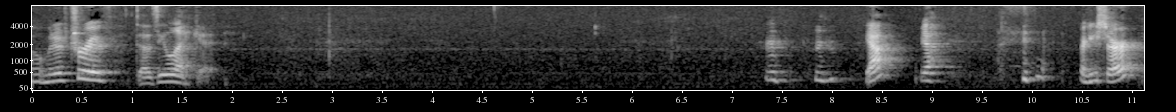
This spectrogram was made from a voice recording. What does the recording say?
Moment of truth. Does he like it? Mm-hmm. Yeah? Yeah. Are you sure?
